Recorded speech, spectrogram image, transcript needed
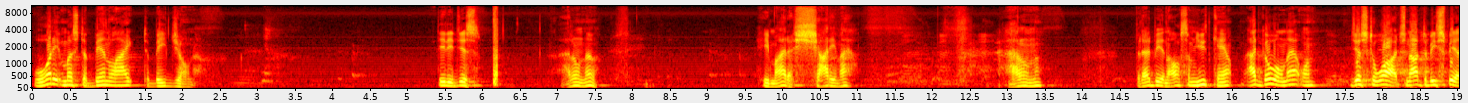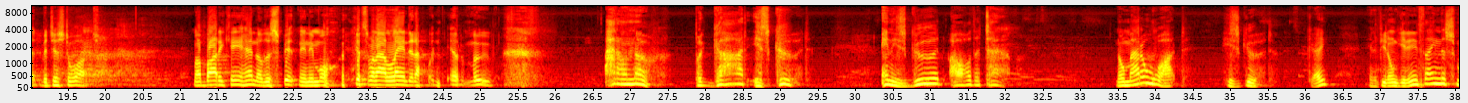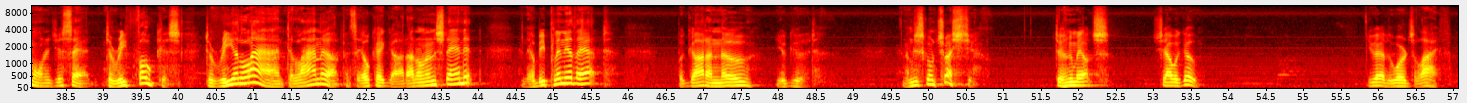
What it must have been like to be Jonah. Did he just, I don't know. He might have shot him out. I don't know. But that'd be an awesome youth camp. I'd go on that one just to watch, not to be spit, but just to watch. My body can't handle the spitting anymore because when I landed, I wouldn't be able to move. I don't know. But God is good. And He's good all the time. No matter what, He's good. Okay? And if you don't get anything this morning, just that to refocus, to realign, to line up and say, okay, God, I don't understand it. And there'll be plenty of that. But God, I know you're good. And I'm just going to trust you. To whom else shall we go? You have the words of life.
